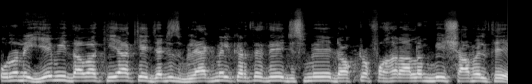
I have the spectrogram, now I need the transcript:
انہوں نے یہ بھی دعویٰ کیا کہ ججز بلیک میل کرتے تھے، جس میں ڈاکٹر فخر عالم بھی شامل تھے۔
